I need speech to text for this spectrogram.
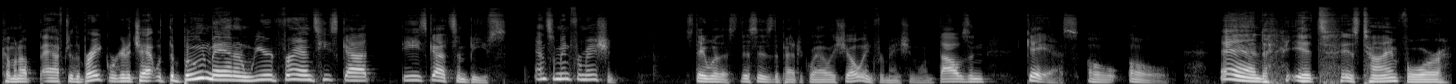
Coming up after the break, we're going to chat with the Boon Man on Weird Friends. He's got he's got some beefs and some information. Stay with us. This is the Patrick Lalley Show, Information 1000 KSOO. And it is time for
